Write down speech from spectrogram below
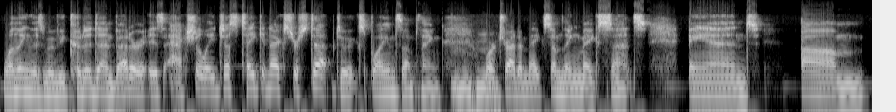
one thing this movie could have done better is actually just take an extra step to explain something mm-hmm. or try to make something make sense. And um,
